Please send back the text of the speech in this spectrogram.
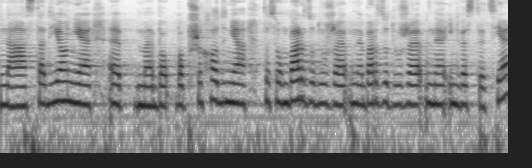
na stadionie, bo, bo przychodnia to są bardzo duże, bardzo duże inwestycje,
